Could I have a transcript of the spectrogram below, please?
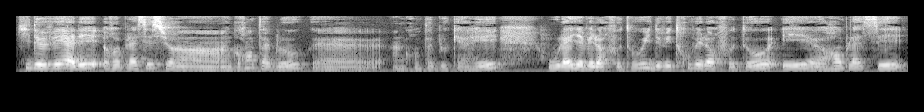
qui devait aller replacer sur un, grand tableau, euh, un grand tableau carré, où là il y avait leurs photos, ils devaient trouver leurs photos et euh, remplacer,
